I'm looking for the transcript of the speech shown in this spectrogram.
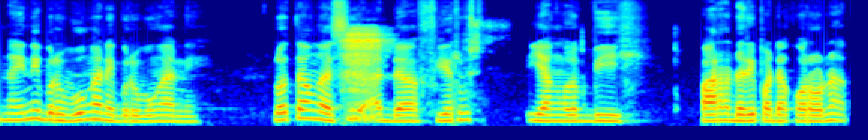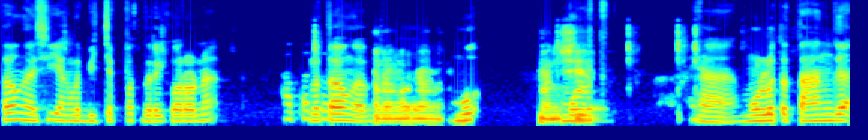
Nah ini berhubungan nih berhubungan nih. Lo tau gak sih ada virus yang lebih parah daripada corona? Tau gak sih yang lebih cepat dari corona? apa Lo tuh tau gak? orang-orang manusia. Mulut, ya mulut tetangga.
